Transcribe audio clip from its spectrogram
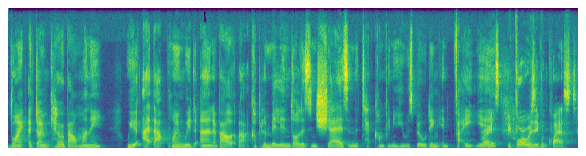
right, I don't care about money. We at that point we'd earn about a couple of million dollars in shares in the tech company he was building in for eight years. right. Before it was even Quest.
